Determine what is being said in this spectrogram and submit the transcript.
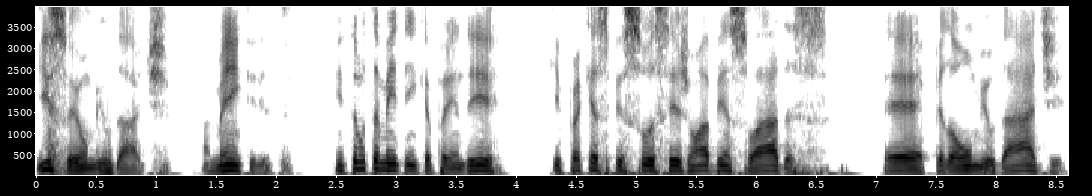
Isso é humildade. Amém, querido? Então também tem que aprender que para que as pessoas sejam abençoadas é, pela humildade,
